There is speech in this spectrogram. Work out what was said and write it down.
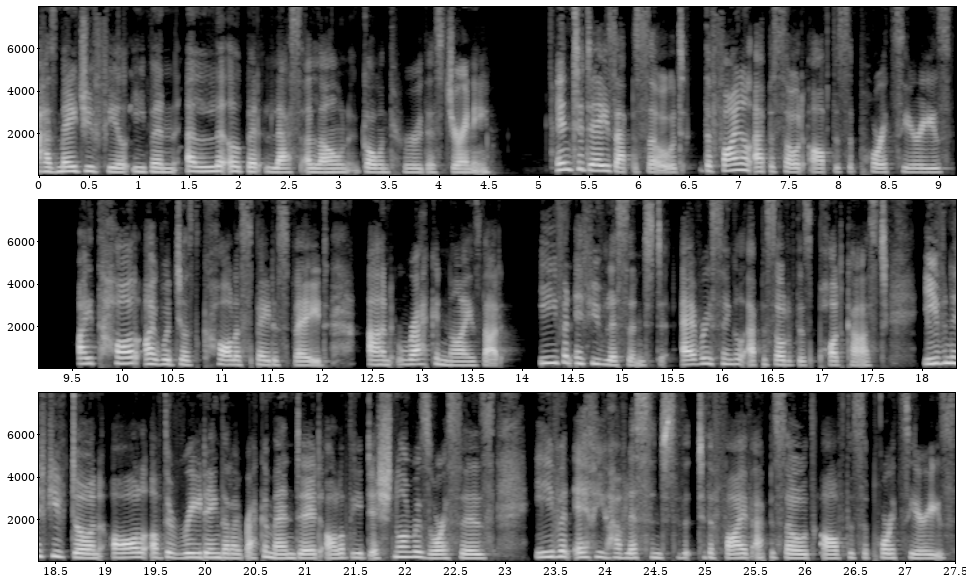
has made you feel even a little bit less alone going through this journey. In today's episode, the final episode of the support series, I thought I would just call a spade a spade and recognize that even if you've listened to every single episode of this podcast, even if you've done all of the reading that I recommended, all of the additional resources, even if you have listened to the, to the five episodes of the support series,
